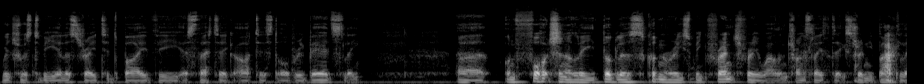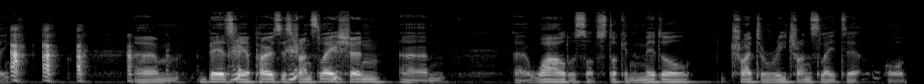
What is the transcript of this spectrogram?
which was to be illustrated by the aesthetic artist Aubrey Beardsley. Uh, unfortunately, Douglas couldn't really speak French very well and translated it extremely badly. um, Beardsley opposed this translation. Um, uh, Wilde was sort of stuck in the middle, tried to retranslate it or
